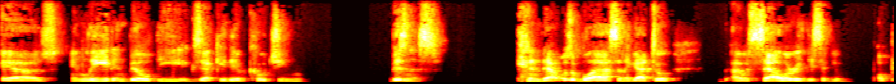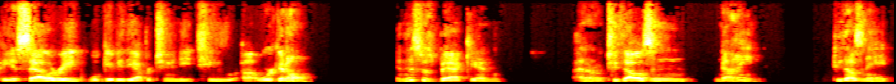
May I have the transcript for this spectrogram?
as and lead and build the executive coaching business. And that was a blast. And I got to, I was salaried. They said, you, I'll pay a salary. We'll give you the opportunity to uh, work at home. And this was back in, I don't know, 2009, 2008.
